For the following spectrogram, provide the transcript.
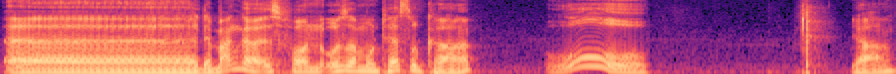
Äh, der Manga ist von Osamu Tezuka. Oh, Ja,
